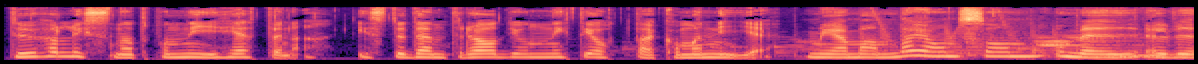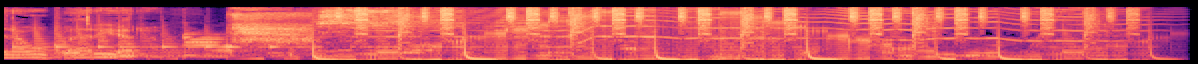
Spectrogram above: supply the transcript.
Du har lyssnat på nyheterna i Studentradion 98,9 med Amanda Jansson och mig, Elvira Oberger.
